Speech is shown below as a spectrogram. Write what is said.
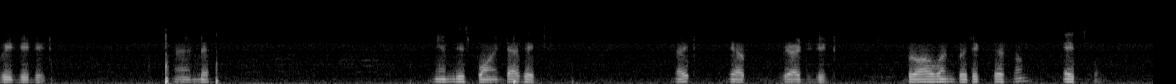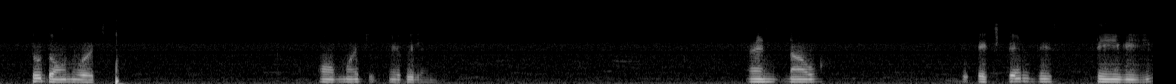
we did it. And name this point as h. Right? Have we did it. Draw one projector from h to downwards. How much it may be length. And now extend this TV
